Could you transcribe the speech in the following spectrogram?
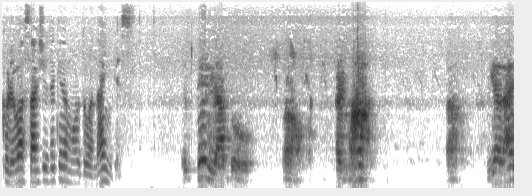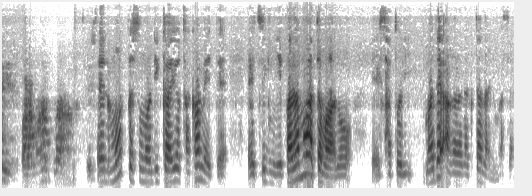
これは最終的なものではないんです。もっとその理解を高めて、えー次にパラマータマのえー悟りまで上がらなくてはなりません。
